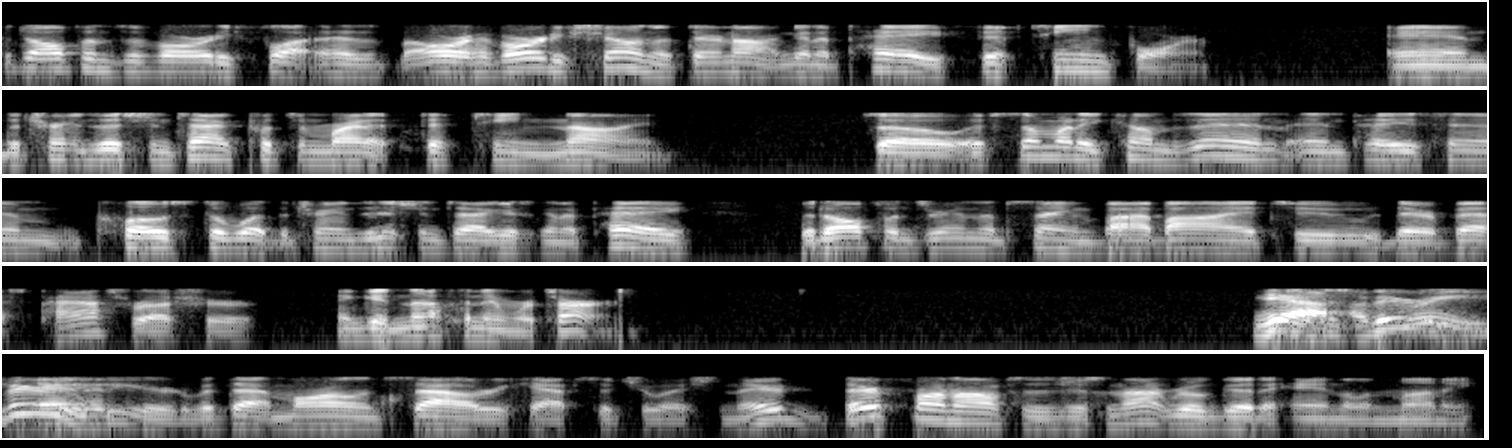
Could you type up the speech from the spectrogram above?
the Dolphins have already fl- has or have already shown that they're not going to pay 15 for him, and the transition tag puts him right at 15.9. So if somebody comes in and pays him close to what the transition tag is going to pay, the Dolphins are end up saying bye bye to their best pass rusher and get nothing in return. Yeah, it's very very and weird with that Marlins salary cap situation. Their their front office is just not real good at handling money.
